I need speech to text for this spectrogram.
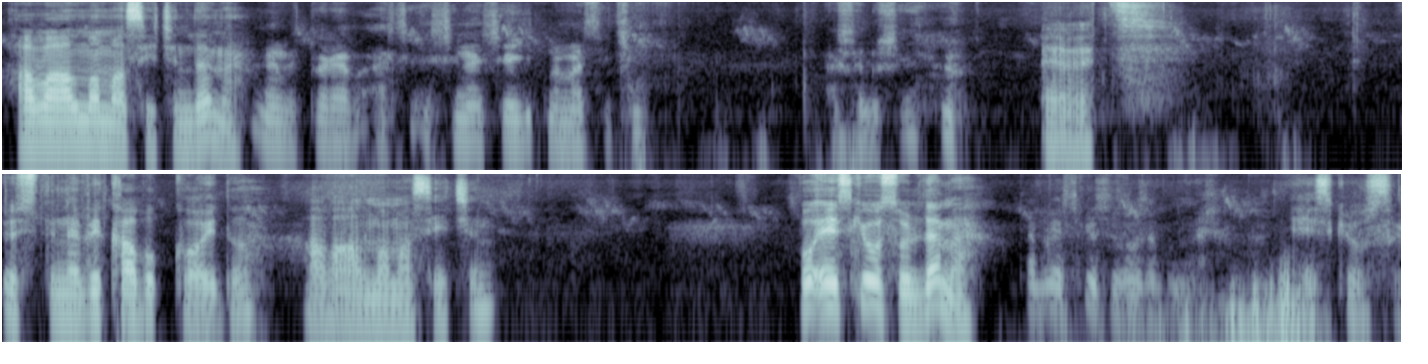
Hava almaması için değil mi? Evet böyle içine şey gitmemesi için. Başka bir şey. Evet. Üstüne bir kabuk koydu. Hava almaması için. Bu eski usul değil mi? Tabii eski usul hocam bunlar. Eski usul.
